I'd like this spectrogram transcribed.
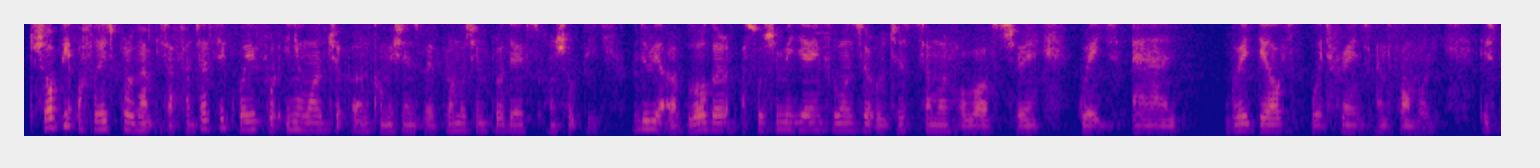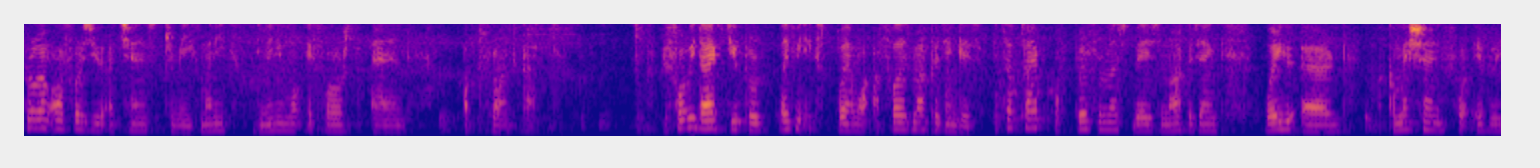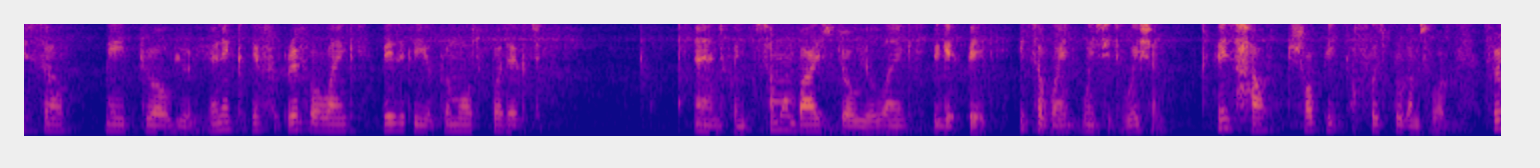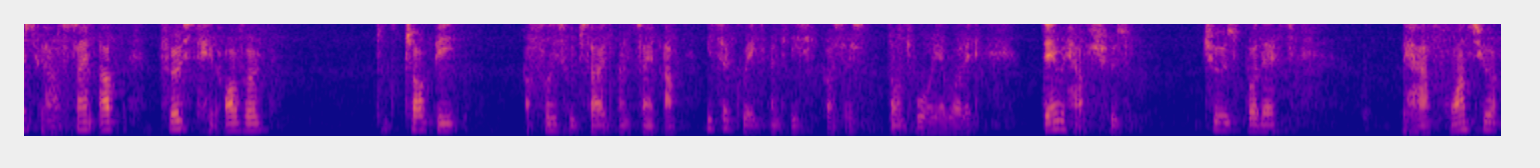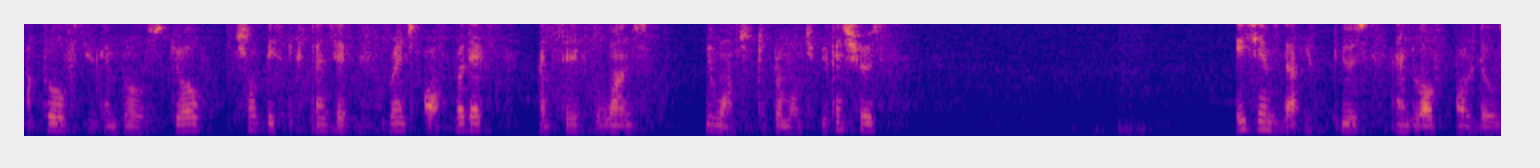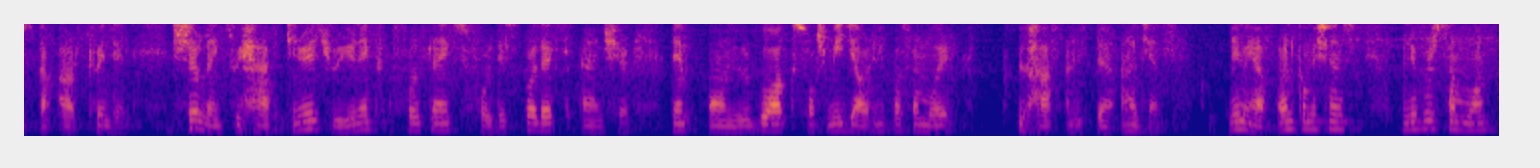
Shopee affiliate program is a fantastic way for anyone to earn commissions by promoting products on Shopee. Whether you are a blogger, a social media influencer, or just someone who loves sharing great and great deals with friends and family. This program offers you a chance to make money with minimal effort and upfront costs. Before we dive deeper, let me explain what affiliate marketing is. It's a type of performance-based marketing where you earn a commission for every sale made through your unique referral link. Basically, you promote products and when someone buys through your link, you get paid. It's a win-win situation. Here's how Shopee affiliate programs work. First, we have sign up. First, head over to the Shopee affiliate website and sign up. It's a quick and easy process. Don't worry about it. Then we have choose choose products we have. Once you're approved you can browse through Shopee's extensive range of products and select the ones you want to promote. You can choose items that you use and love or those that are trending. Share links. We have generate your unique affiliate links for these products and share them on your blog social media or any platform where you have an, an audience then we have earn commissions. Whenever someone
